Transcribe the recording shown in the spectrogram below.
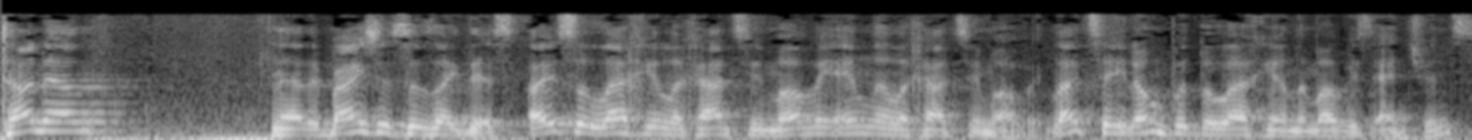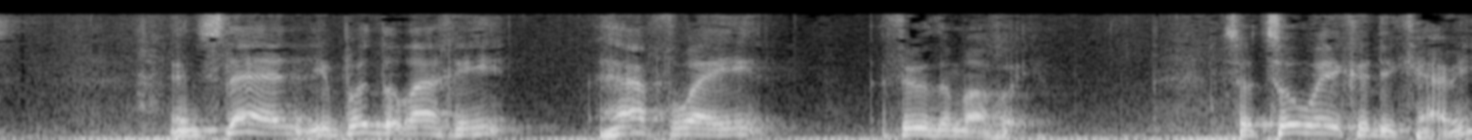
Tana, now the Brisa says like this: Let's say you don't put the lechi on the mavi's entrance. Instead, you put the lechi halfway through the mavi. So two way could you carry?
